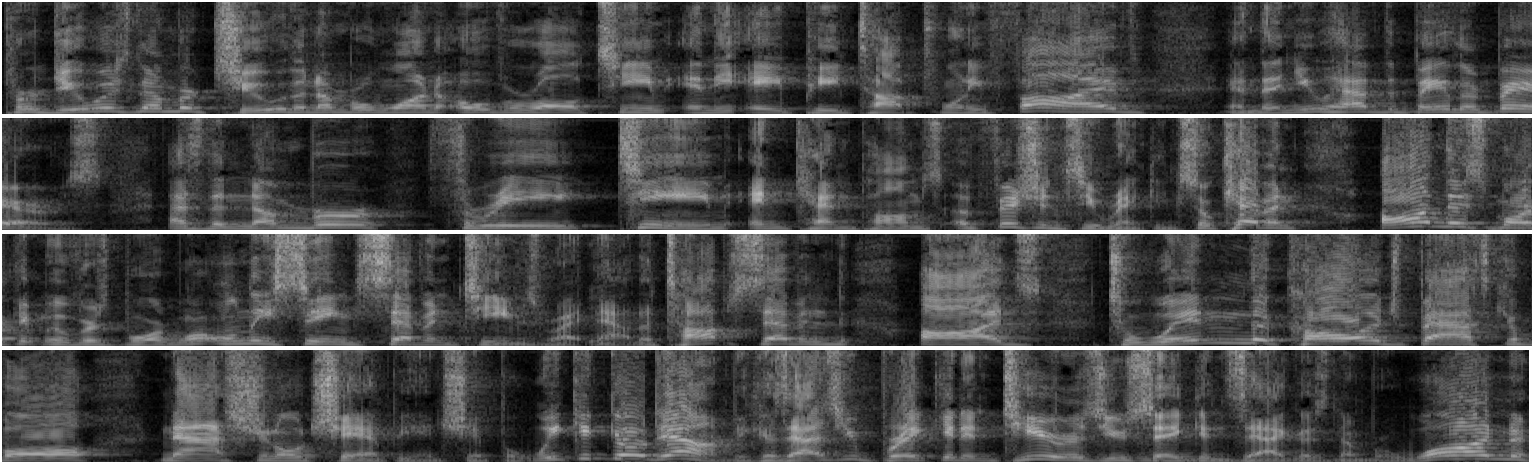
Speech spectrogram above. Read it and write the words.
Purdue is number two, the number one overall team in the AP top 25. And then you have the Baylor Bears as the number three team in KenPom's efficiency ranking. So, Kevin, on this market movers board, we're only seeing seven teams right now. The top seven odds to win the college basketball national championship. But we could go down because as you break it in tiers, you say mm-hmm. Gonzaga's number one,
